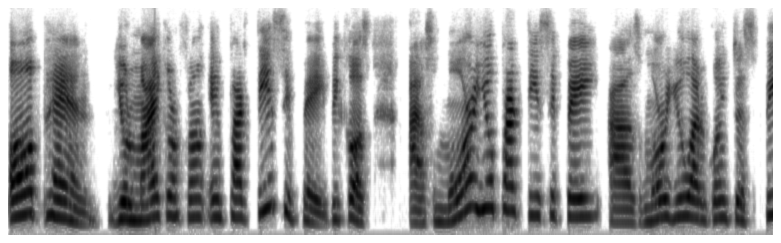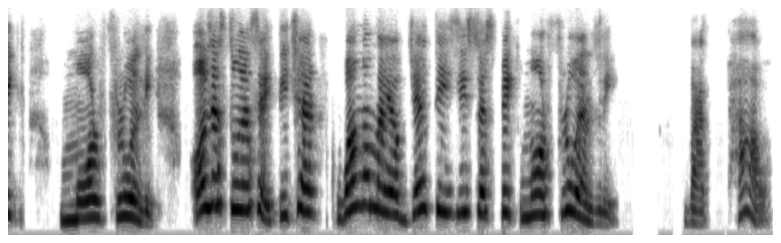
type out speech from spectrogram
open your microphone and participate because as more you participate, as more you are going to speak more fluently. All the students say, teacher, one of my objectives is to speak more fluently. But how?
